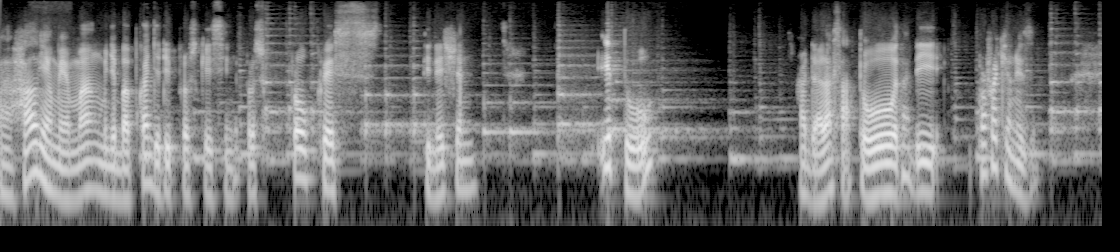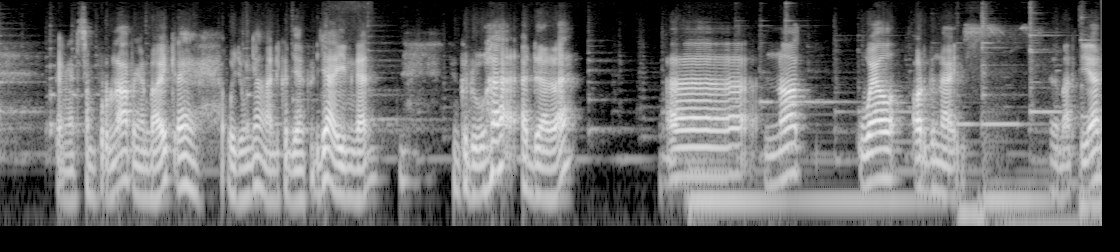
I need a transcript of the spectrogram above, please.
uh, hal yang memang menyebabkan jadi procrastination itu adalah satu tadi perfectionism pengen sempurna pengen baik eh ujungnya nggak dikerjain kerjain kan yang kedua adalah uh, not well organized. Dalam artian,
